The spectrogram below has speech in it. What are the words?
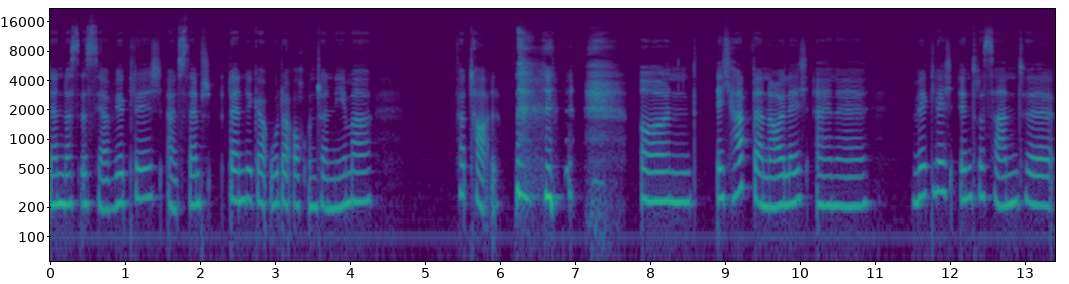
Denn das ist ja wirklich als Selbstständiger oder auch Unternehmer fatal. und ich habe da neulich eine wirklich interessante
